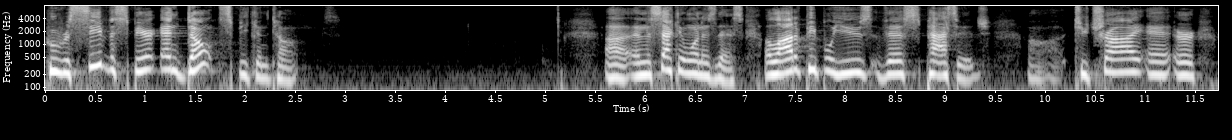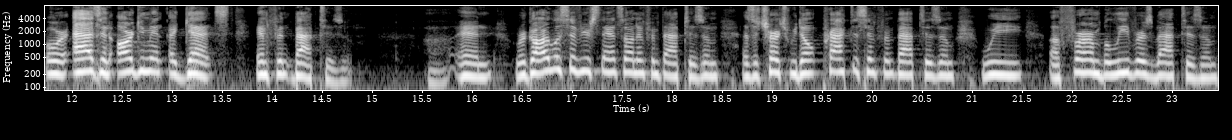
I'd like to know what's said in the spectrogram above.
who receive the Spirit, and don't speak in tongues. Uh, and the second one is this a lot of people use this passage uh, to try and, or, or as an argument against infant baptism. Uh, and regardless of your stance on infant baptism, as a church, we don't practice infant baptism. We affirm believers' baptism.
